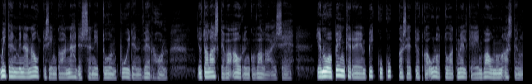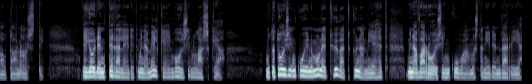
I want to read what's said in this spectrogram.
miten minä nauttisinkaan nähdessäni tuon puiden verhon, jota laskeva aurinko valaisee, ja nuo penkereen pikkukukkaset, jotka ulottuvat melkein vaunun astinlautaan asti, ja joiden teräleidet minä melkein voisin laskea – mutta toisin kuin monet hyvät kynämiehet, minä varoisin kuvaamasta niiden väriä,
